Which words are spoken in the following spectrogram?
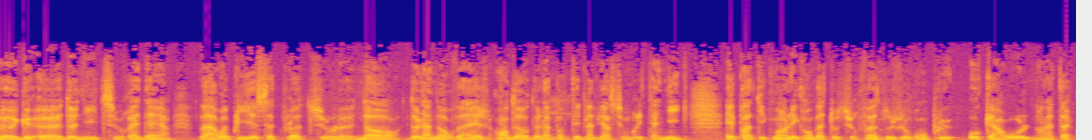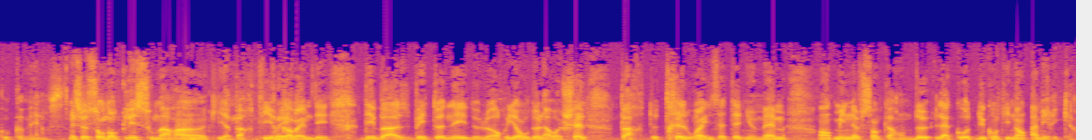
euh, euh, Dönitz, Raeder, va replier cette flotte sur le nord de la Norvège, en dehors de la portée de l'aviation britannique. Et pratiquement, les grands bateaux de surface ne joueront plus aucun rôle dans l'attaque au commerce. Et ce sont donc les sous-marins hein, qui, à partir Oui. quand même des, des bases bétonnées de Lorient ou de La Rochelle, partent très loin. Ils atteignent même en 1942 la côte du continent américain.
